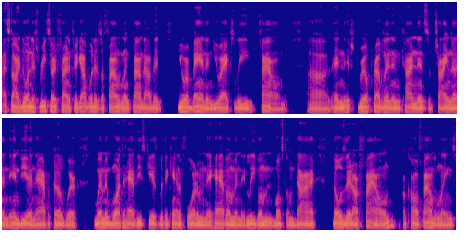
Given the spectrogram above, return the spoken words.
I started doing this research trying to figure out what is a foundling. Found out that you were abandoned. You were actually found. Uh, and it's real prevalent in continents of China and India and Africa, where women want to have these kids, but they can't afford them, and they have them, and they leave them, and most of them die. Those that are found are called foundlings,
